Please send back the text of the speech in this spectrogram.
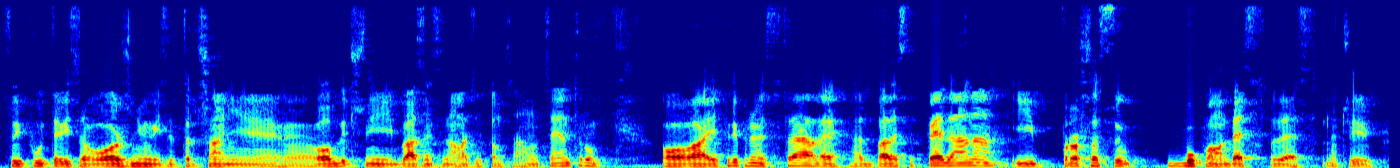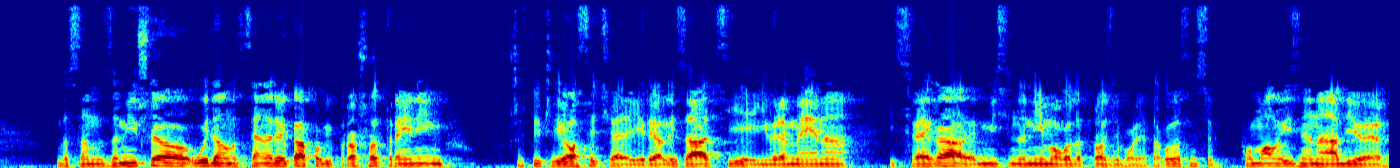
su i putevi za vožnju i za trčanje odlični i bazen se nalazi u tom samom centru. Ovaj, pripreme su trajale 25 dana i prošle su bukvalno 10 od 10. Znači, da sam zamišljao u idealnom scenariju kako bi prošao trening što se tiče i osjećaja i realizacije i vremena i svega, mislim da nije moglo da prođe bolje. Tako da sam se pomalo iznenadio jer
